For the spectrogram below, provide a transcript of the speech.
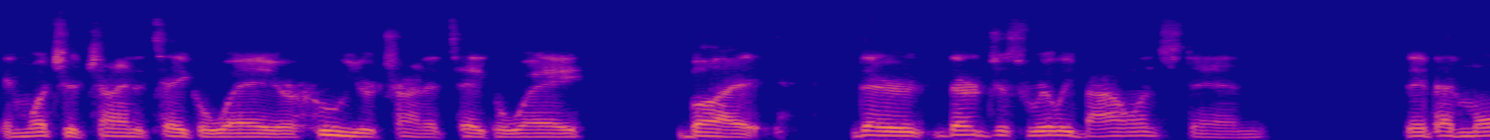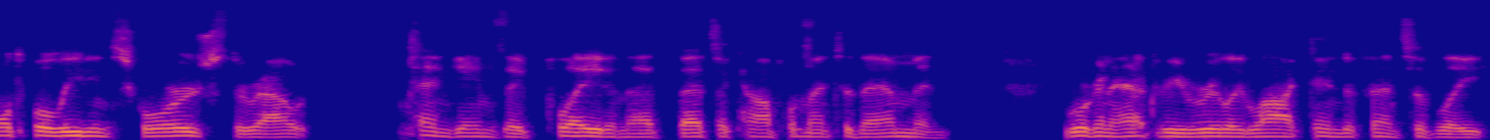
and what you're trying to take away or who you're trying to take away. But they're they're just really balanced and they've had multiple leading scores throughout 10 games they've played and that that's a compliment to them and we're going to have to be really locked in defensively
